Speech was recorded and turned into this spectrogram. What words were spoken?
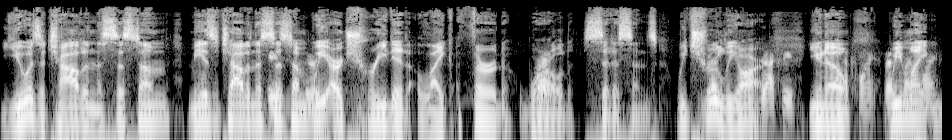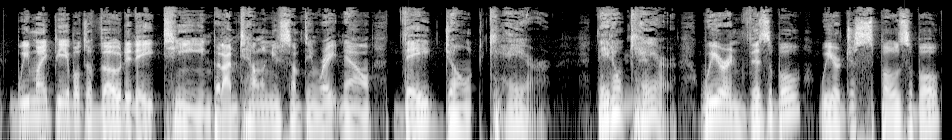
you as a child in the system, me as a child in the system, we are treated like third world right. citizens. We truly are. Exactly. You know, we might point. we might be able to vote at 18, but I'm telling you something right now, they don't care. They don't mm-hmm. care. We are invisible, we are disposable,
